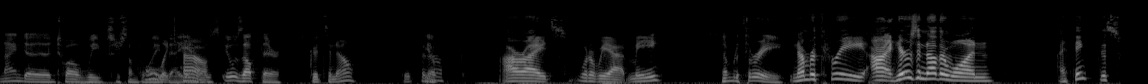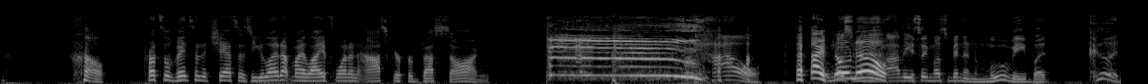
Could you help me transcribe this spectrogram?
nine to twelve weeks or something Holy like that. Yeah, it was, it was up there. Good to know. Good to Yep. know. All right, what are we at? Me Number three. number three. All right, here's another one. I think this. Oh, Pretzel Vince in the chat says you light up my life. Won an Oscar for best song. How? I It don't been know. obviously, it must have been in a movie, but good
